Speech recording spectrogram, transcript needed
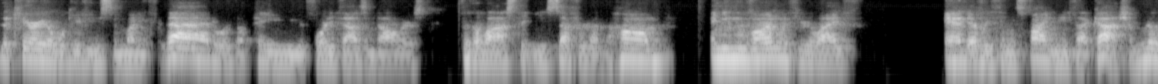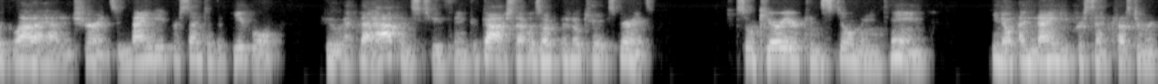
the carrier will give you some money for that, or they'll pay you your $40,000 for the loss that you suffered on the home. And you move on with your life and everything is fine. And you thought, gosh, I'm really glad I had insurance. And 90% of the people who that happens to think, gosh, that was an okay experience. So a carrier can still maintain, you know, a 90% customer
